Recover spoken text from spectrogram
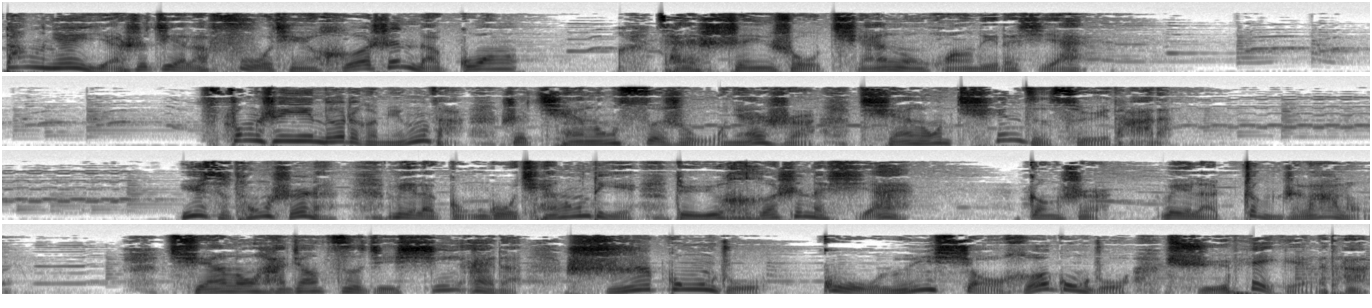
当年也是借了父亲和珅的光，才深受乾隆皇帝的喜爱。封神殷德这个名字是乾隆四十五年时乾隆亲自赐予他的。与此同时呢，为了巩固乾隆帝对于和珅的喜爱，更是为了政治拉拢，乾隆还将自己心爱的十公主固伦孝和公主许配给了他。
